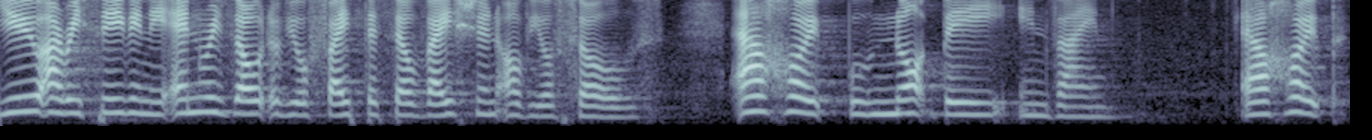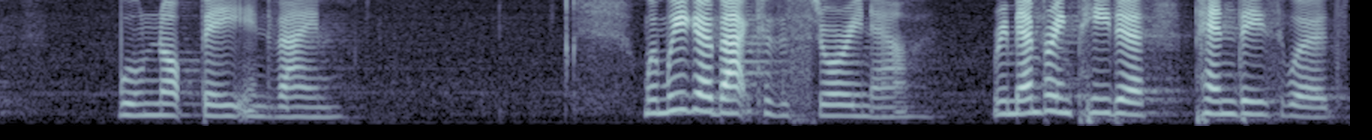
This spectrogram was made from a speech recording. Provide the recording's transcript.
You are receiving the end result of your faith, the salvation of your souls. Our hope will not be in vain. Our hope will not be in vain. When we go back to the story now, remembering Peter penned these words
